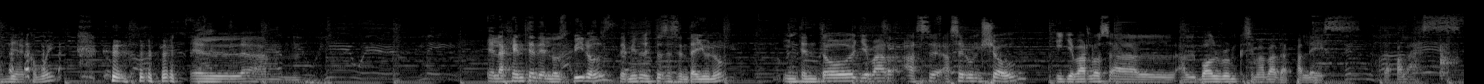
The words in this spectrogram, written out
un día como hoy, el, am, el agente de los Beatles de 1961 intentó llevar a hacer, a hacer un show y llevarlos al, al ballroom que se llamaba The Palace, The Palace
